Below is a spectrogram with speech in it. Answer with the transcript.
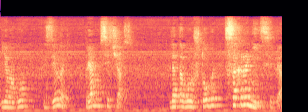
я могу сделать прямо сейчас для того, чтобы сохранить себя?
